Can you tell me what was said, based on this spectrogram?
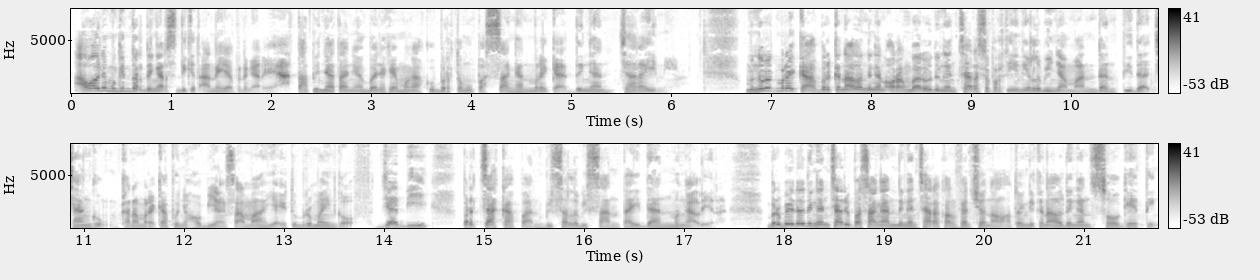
Awalnya mungkin terdengar sedikit aneh ya pendengar ya, tapi nyatanya banyak yang mengaku bertemu pasangan mereka dengan cara ini. Menurut mereka, berkenalan dengan orang baru dengan cara seperti ini lebih nyaman dan tidak canggung karena mereka punya hobi yang sama yaitu bermain golf. Jadi, percakapan bisa lebih santai dan mengalir. Berbeda dengan cari pasangan dengan cara konvensional atau yang dikenal dengan sogeting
